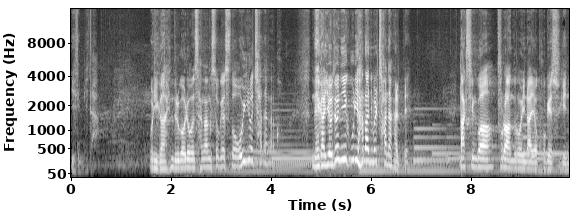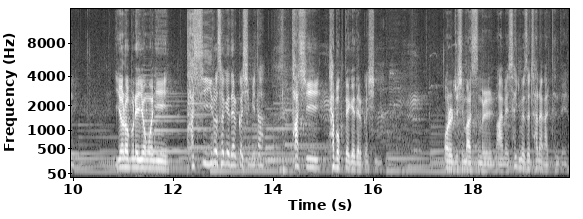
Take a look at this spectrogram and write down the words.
일입니다. 우리가 힘들고 어려운 상황 속에서도 오히려 찬양하고 내가 여전히 우리 하나님을 찬양할 때 낙심과 불안으로 인하여 고개 숙인 여러분의 영혼이 다시 일어서게 될 것입니다. 다시 회복되게 될 것입니다. 오늘 주신 말씀을 마음에 새기면서 찬양할 텐데요.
